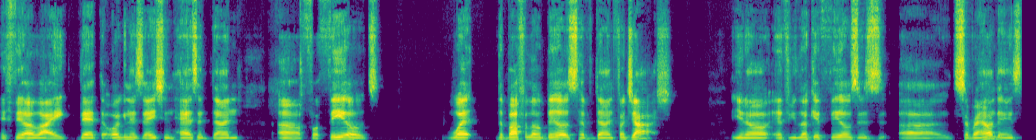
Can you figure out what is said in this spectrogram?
they feel like that the organization hasn't done uh, for Fields what the Buffalo Bills have done for Josh. You know, if you look at Fields' uh, surroundings,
